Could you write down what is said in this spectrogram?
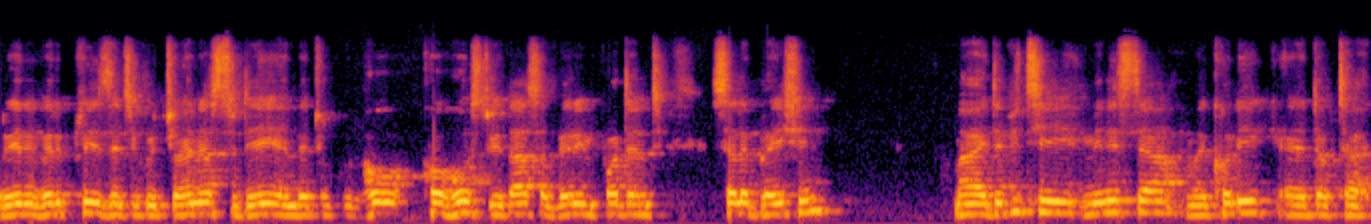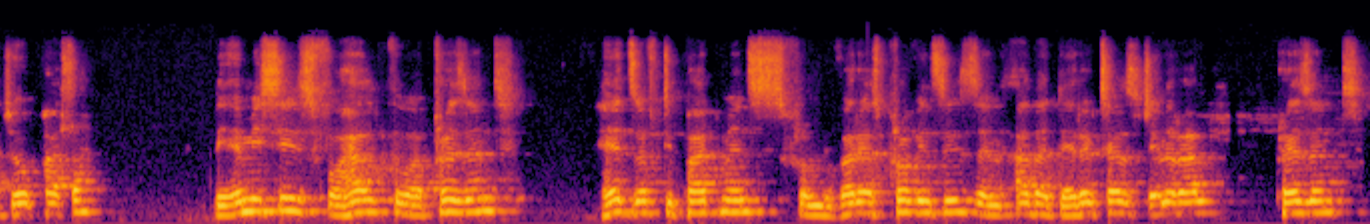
really very pleased that you could join us today and that you could ho- co-host with us a very important celebration. My Deputy Minister, my colleague, uh, Dr. Joe Phaahla, the MECs for Health who are present, heads of departments from the various provinces and other directors general present,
